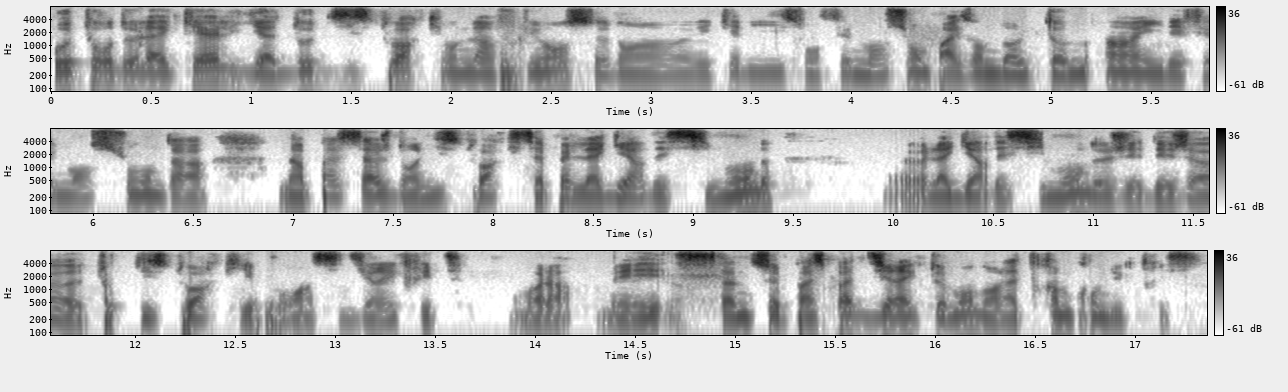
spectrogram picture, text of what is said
autour de laquelle il y a d'autres histoires qui ont de l'influence dans lesquelles ils sont fait mention. Par exemple, dans le tome 1, il est fait mention d'un passage dans l'histoire qui s'appelle la guerre des six mondes. Euh, la guerre des six mondes, j'ai déjà euh, toute l'histoire qui est pour ainsi dire écrite. Voilà. Mais ça ne se passe pas directement dans la trame conductrice.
